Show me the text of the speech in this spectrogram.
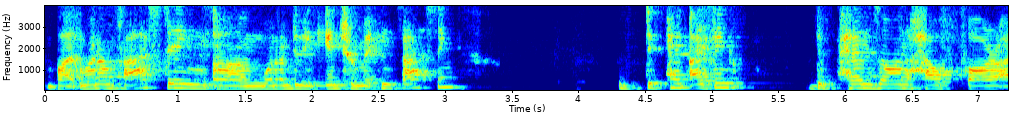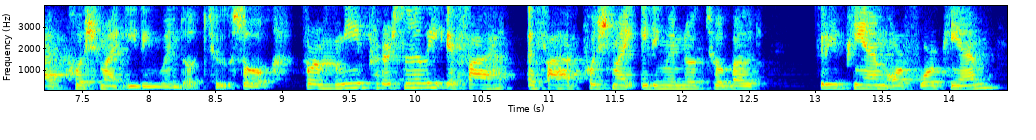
But when I'm fasting, um, when I'm doing intermittent fasting, depend. I think depends on how far I push my eating window to. So for me personally, if I if I have pushed my eating window to about 3 p.m. or 4 p.m.,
